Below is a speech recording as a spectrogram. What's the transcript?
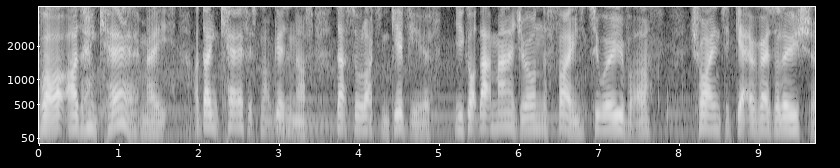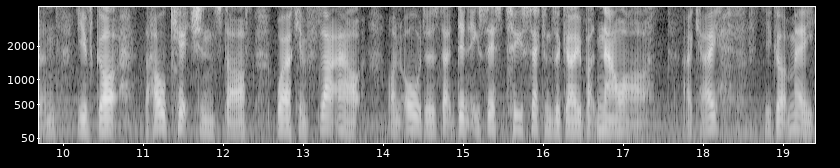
Well, I don't care, mate. I don't care if it's not good enough. That's all I can give you. You got that manager on the phone to Uber trying to get a resolution, you've got the whole kitchen staff working flat out on orders that didn't exist two seconds ago but now are. Okay? You got me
